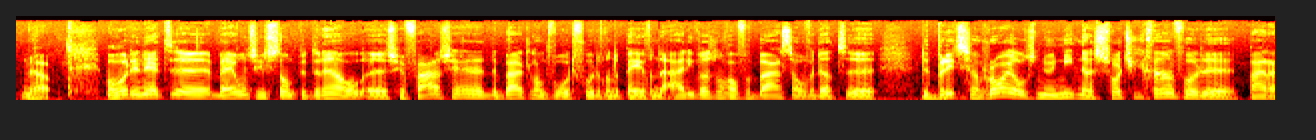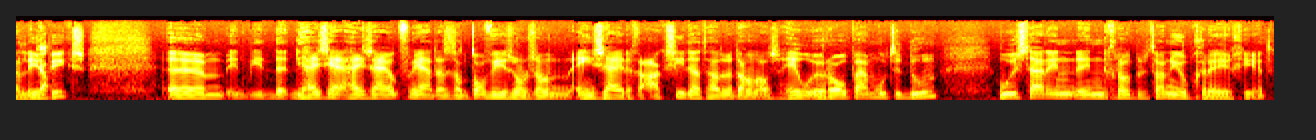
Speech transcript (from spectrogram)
Nou, we hoorden net uh, bij ons in stand.nl uh, Servaas, de buitenlandwoordvoerder van de PvdA... die was nogal verbaasd over dat uh, de Britse Royals nu niet naar Sochi gaan... voor de Paralympics. Ja. Um, hij, zei, hij zei ook van ja, dat is dan toch weer zo'n zo eenzijdige actie. Dat hadden we dan als heel Europa moeten doen. Hoe is daar in, in Groot-Brittannië op gereageerd?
